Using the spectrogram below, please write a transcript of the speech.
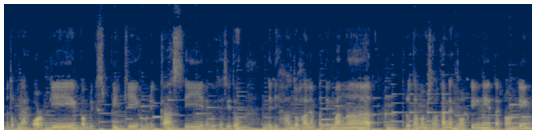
untuk networking, public speaking, komunikasi, negosiasi itu jadi satu hal yang penting banget. Terutama misalkan networking nih, networking.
